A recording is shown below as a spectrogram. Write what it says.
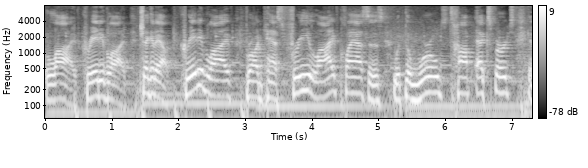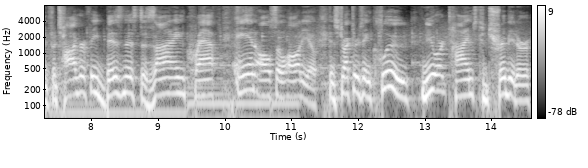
live CreativeLive. Check it out. CreativeLive broadcasts free live classes with the world's top experts in photography business design craft and also audio. Instructors include New York Times contributor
